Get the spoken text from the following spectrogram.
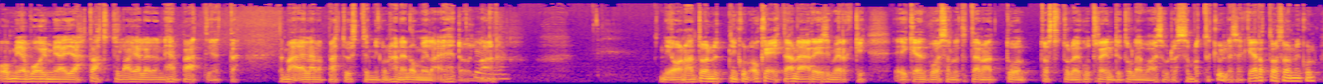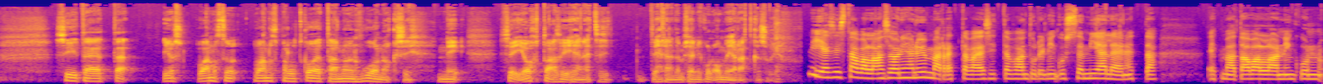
omia voimia ja tahtotilaa jäljellä, niin hän päätti, että tämä elämä päättyy sitten niin kuin hänen omilla ehdoillaan. Kyllä. Niin onhan tuo nyt, niin kuin, okei, tämä on ääriesimerkki, eikä nyt voi sanoa, että tämä tuosta tulee joku trendi tulevaisuudessa, mutta kyllä se kertoo se on niin kuin siitä, että jos vanhuspalvelut koetaan noin huonoksi, niin se johtaa siihen, että sit tehdään tämmöisiä niin omia ratkaisuja. Niin ja siis tavallaan se on ihan ymmärrettävää ja sitten vaan tuli niin kuin se mieleen, että, että mä tavallaan niin kuin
